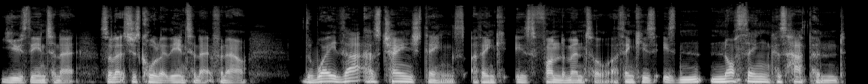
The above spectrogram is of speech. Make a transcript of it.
use the internet. So let's just call it the internet for now. The way that has changed things, I think, is fundamental. I think is is nothing has happened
